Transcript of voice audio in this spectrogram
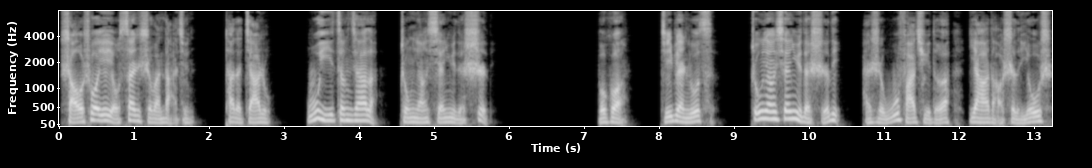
少说也有三十万大军，他的加入无疑增加了中央仙域的势力。不过，即便如此，中央仙域的实力还是无法取得压倒式的优势。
